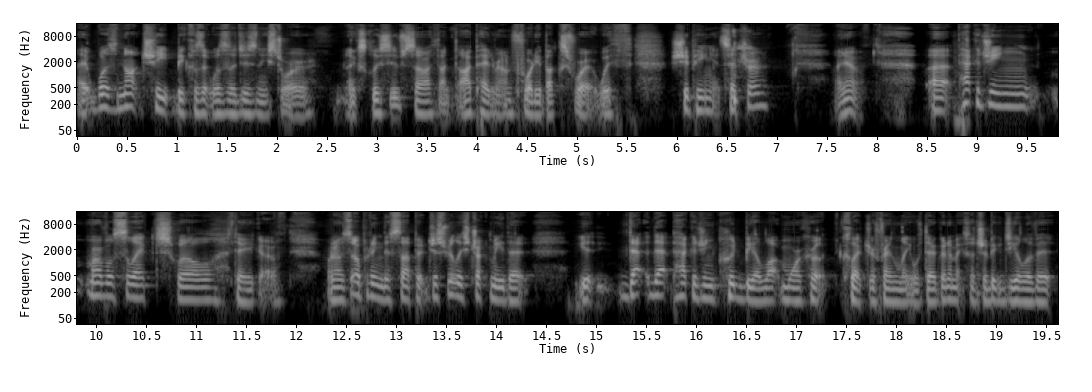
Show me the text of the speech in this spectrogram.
It was not cheap because it was a Disney Store exclusive, so I think I paid around 40 bucks for it with shipping, etc. I know. Uh, packaging, Marvel Select, well, there you go. When I was opening this up, it just really struck me that it, that that packaging could be a lot more collector friendly if they're going to make such a big deal of it.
